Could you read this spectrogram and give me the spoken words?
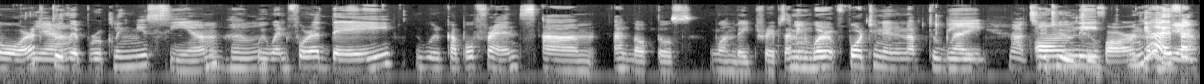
York to the Brooklyn Museum. Mhm. We went for a day with a couple friends. Um, I love those one day trips. I mean, Mhm. we're fortunate enough to be Right. Not too only too too far. Yeah, it's like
